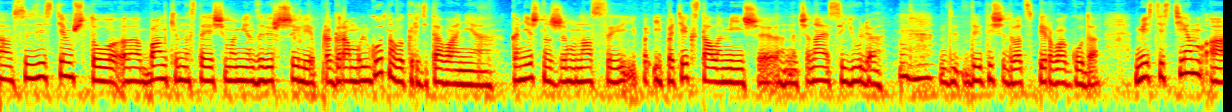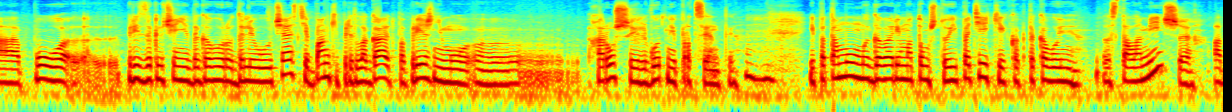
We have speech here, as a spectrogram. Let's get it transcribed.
А, в связи с тем, что э, банки в настоящий момент завершили программу льготного кредитования, конечно же, у нас ипотек стало меньше, э, начиная с июля угу. 2021 года. Вместе с тем, а, по, э, при заключении договора долевого участия банки предлагают по-прежнему хорошие льготные проценты. Угу. И потому мы говорим о том, что ипотеки как таковой стало меньше, а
